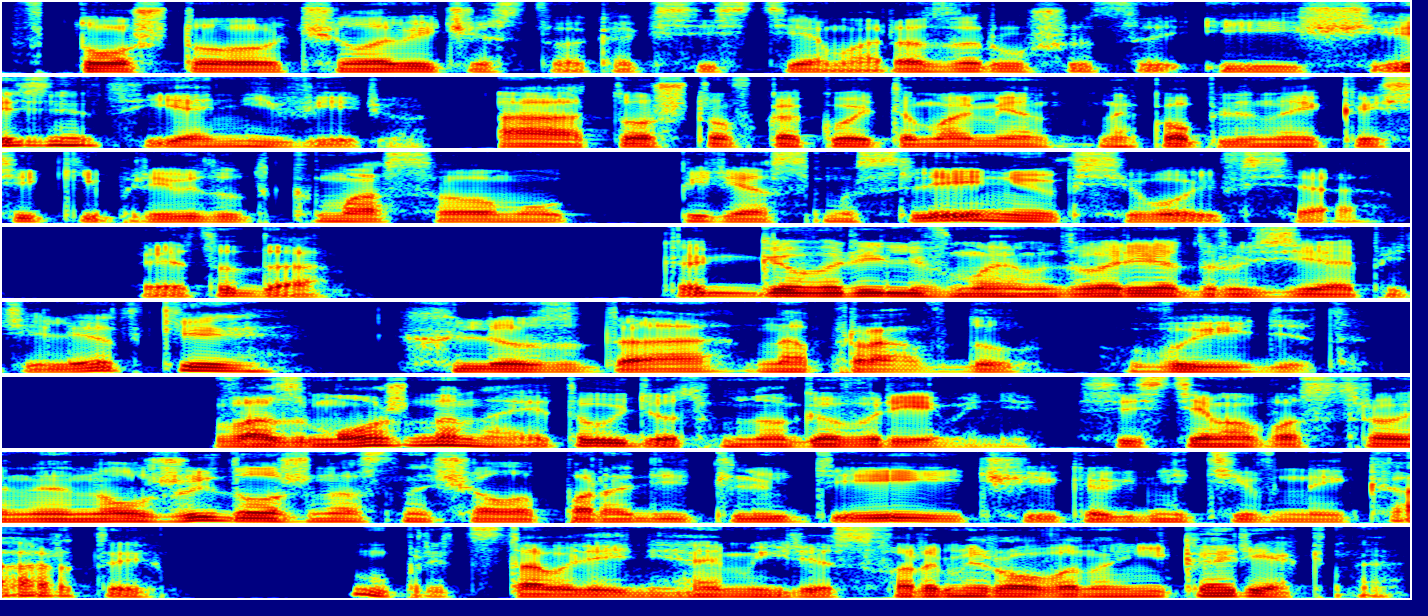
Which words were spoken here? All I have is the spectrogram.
В то, что человечество как система разрушится и исчезнет, я не верю. А то, что в какой-то момент накопленные косяки приведут к массовому переосмыслению всего и вся, это да. Как говорили в моем дворе друзья пятилетки, хлёзда на правду выйдет. Возможно, на это уйдет много времени. Система, построенная на лжи, должна сначала породить людей, чьи когнитивные карты, ну, представления о мире сформированы некорректно,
